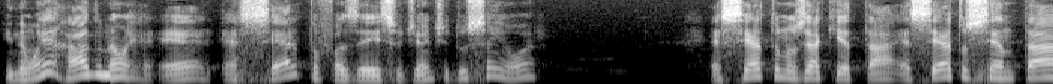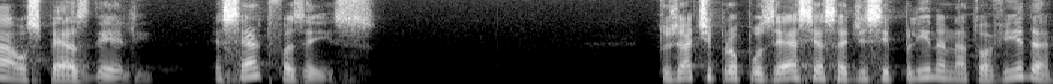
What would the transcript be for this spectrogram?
E não é errado, não, é, é, é certo fazer isso diante do Senhor. É certo nos aquietar, é certo sentar aos pés dele. É certo fazer isso. Tu já te propusesse essa disciplina na tua vida?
